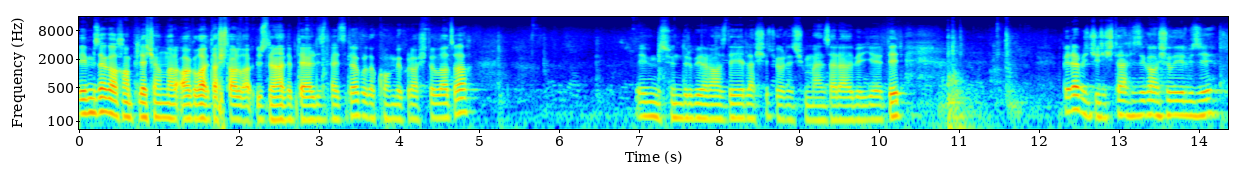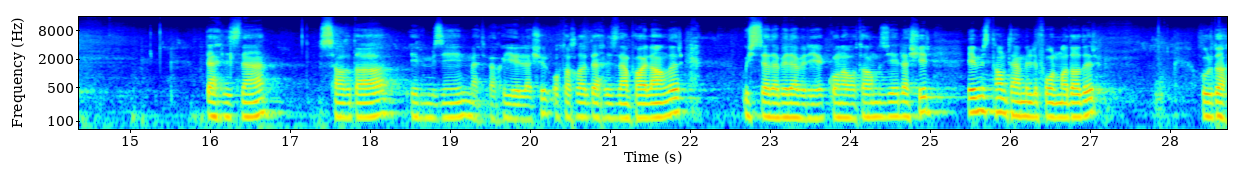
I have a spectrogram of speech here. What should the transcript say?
Evimizə qalxan pilləkənlər, ağlay daşlarla üzlənilib dəyərli izləyicilər. Burada kombi quraşdırılacaq. Evimiz hündür bir ərazidə yerləşir. Gördüyünüz kimi mənzərəli bir yerdir. Belə bir giriş dəhlizi qarşılayır bizi. Dəhlizdən sağda evimizin mətbəxi yerləşir. Otaqlar dəhlizdən paylanılır. Bu hissədə belə bir yer- qonaq otağımız yerləşir. Evimiz tam təmirli formadadır. Burada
